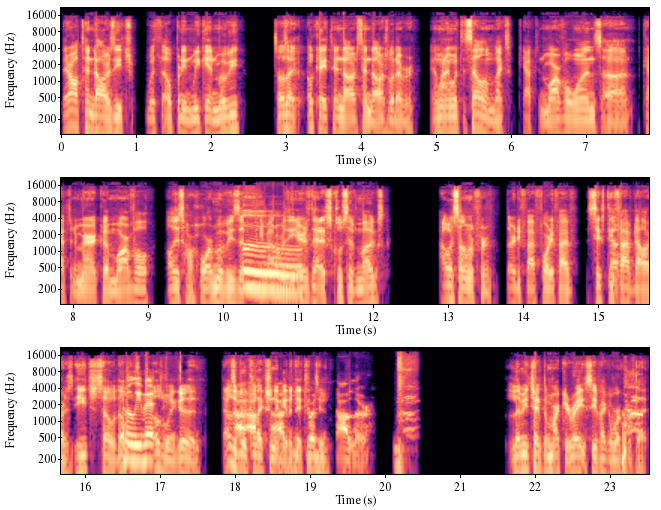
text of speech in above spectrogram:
they're all ten dollars each with the opening weekend movie. So I was like, okay, ten dollars, ten dollars, whatever. And when I went to sell them, like some Captain Marvel ones, uh, Captain America, Marvel, all these horror movies that came out over the years, that exclusive mugs, I was selling them for 35 45 65 dollars each. So those, Believe it. those went good. That was a good I- collection I'll to get addicted to. Dollar. Let me check the market rate, see if I can work with that.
